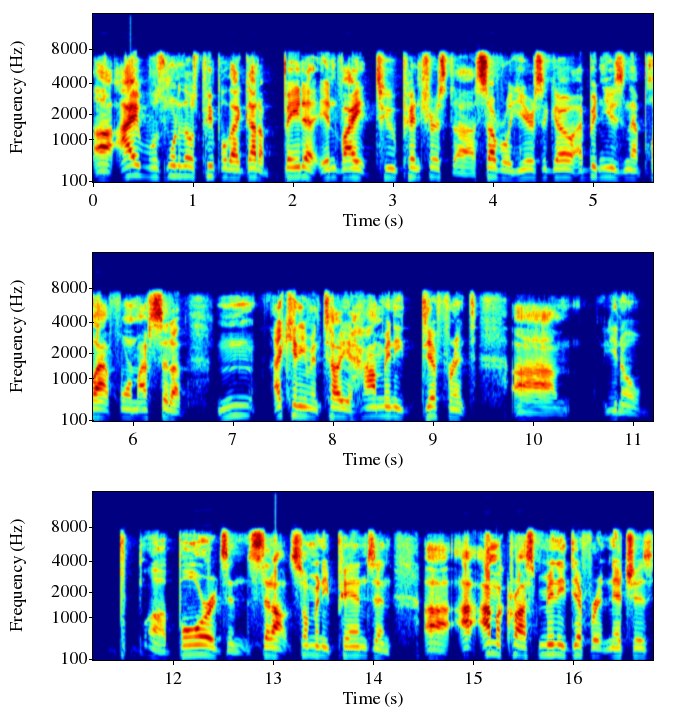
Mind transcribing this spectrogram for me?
Uh, I was one of those people that got a beta invite to Pinterest uh, several years ago. I've been using that platform. I've set up. Mm, I can't even tell you how many different, um, you know, uh, boards and set out so many pins and uh, I, am across many different niches.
